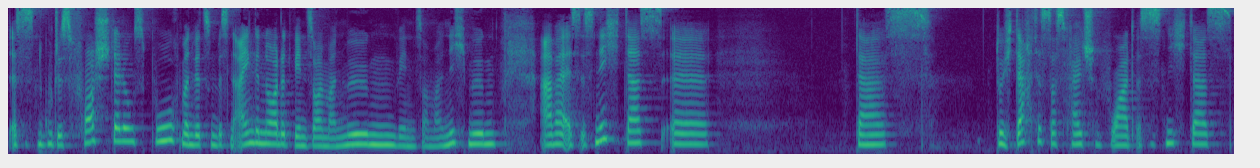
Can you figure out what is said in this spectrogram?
es ist ein gutes Vorstellungsbuch. Man wird so ein bisschen eingenordet, wen soll man mögen, wen soll man nicht mögen. Aber es ist nicht das, äh, das durchdacht ist das falsche Wort. Es ist nicht das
